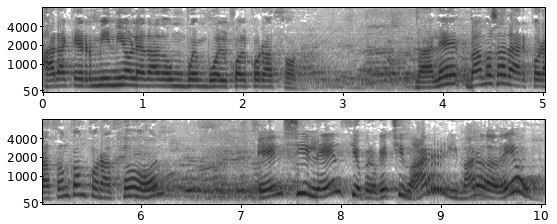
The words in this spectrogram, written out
Ahora que Herminio le ha dado un buen vuelco al corazón. ¿Vale? Vamos a dar corazón con corazón en silencio, pero qué chivarri, maradadeo.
